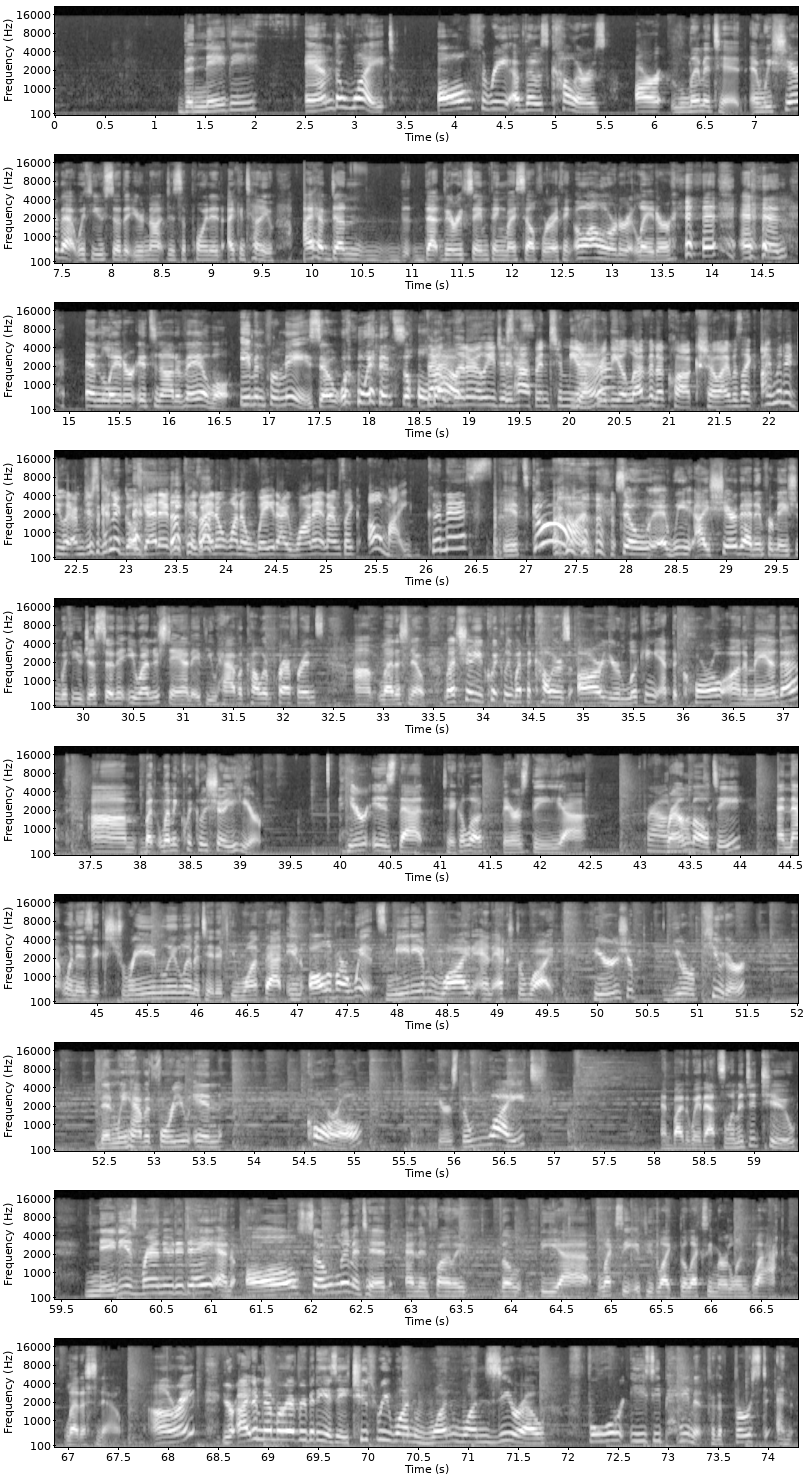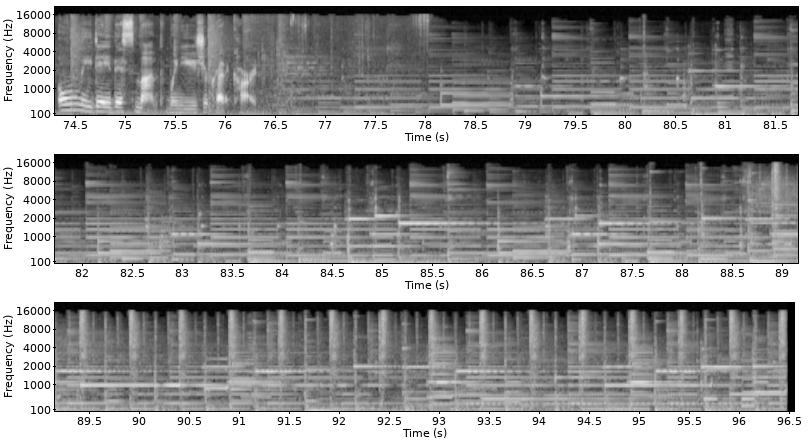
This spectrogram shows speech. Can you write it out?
the navy, and the white, all three of those colors are limited. And we share that with you so that you're not disappointed. I can tell you, I have done th- that very same thing myself where I think, oh, I'll order it later. and and later it's not available, even for me. So when it's sold That out. literally just happened to me Yeah? after the 11 o'clock show. I was like, I'm going to do it. I'm just going to go get it because I don't want to wait. I want it. And I was like, oh my goodness. It's gone. so uh, we, I share that information with you just so that you understand. If you have a color preference, um, let us know. Let's show you quickly what the colors are. You're looking at the coral on Amanda, um, but let me quickly show you here. Here is that. Take a look. There's the uh, Brown, brown multi. multi, and that one is extremely limited. If you want that in all of our widths, medium, wide, and extra wide. Here's your your pewter. Then we have it for you in coral. Here's the white. And by the way, that's limited too. Navy is brand new today and also limited. And then finally, the, the uh, Lexi, if you'd like the Lexi Myrtle in black, let us know. All right? Your item number, everybody, is a 231110 for easy payment for the first and only day this month when you use your credit card.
